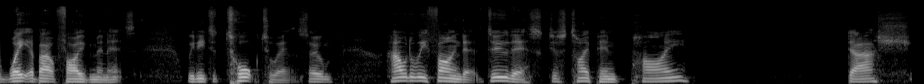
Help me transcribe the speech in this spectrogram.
wait about five minutes. We need to talk to it. So how do we find it? Do this. Just type in pi dash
